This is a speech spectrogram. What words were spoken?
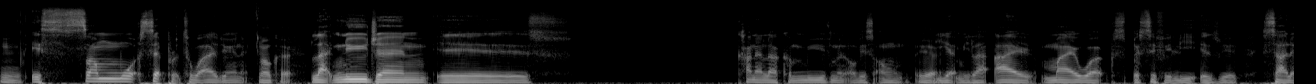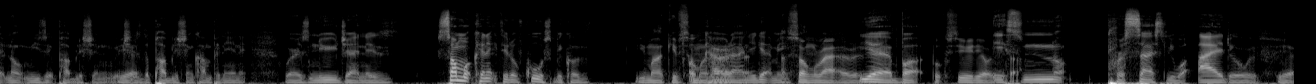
Mm. it's somewhat separate to what I do in it. Okay. Like new gen is kind of like a movement of its own. Yeah. You get me? Like I, my work specifically is with Silent Note Music Publishing, which Yeah. is the publishing company in it. Whereas new gen is somewhat connected, of course, because You might give someone a- Caroline. a, you get me? a songwriter, Yeah, but book studio. And it's stuff. not precisely what I deal with. Yeah.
